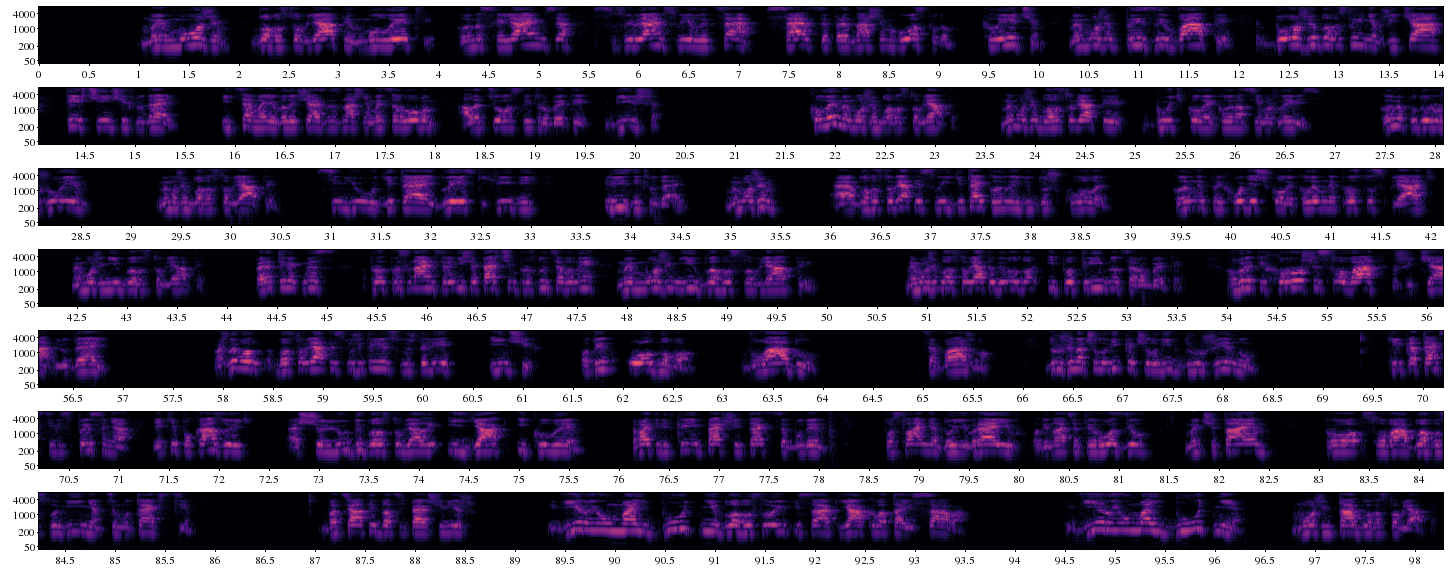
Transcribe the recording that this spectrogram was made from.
ми можемо благословляти в молитві, коли ми схиляємося, схиляємо своє лице, серце перед нашим Господом, кличемо, ми можемо призивати Боже благословення в життя тих чи інших людей. І це має величезне значення. Ми це робимо, але цього слід робити більше. Коли ми можемо благословляти? Ми можемо благословляти будь-коли, коли у нас є можливість. Коли ми подорожуємо, ми можемо благословляти сім'ю, дітей, близьких, рідних, різних людей. Ми можемо е, благословляти своїх дітей, коли вони йдуть до школи, коли вони приходять з школи, коли вони просто сплять. Ми можемо їх благословляти. Перед тим, як ми просинаємося раніше, перш чим проснуться вони, ми можемо їх благословляти. Ми можемо благословляти один одного і потрібно це робити. Говорити хороші слова в життя людей. Важливо благословляти служителів, служителі інших, один одного, владу. Це важно. Дружина чоловіка, чоловік дружину. Кілька текстів із писання, які показують, е, що люди благословляли і як, і коли. Давайте відкриємо перший текст. Це буде послання до євреїв, 11 розділ. Ми читаємо про слова благословіння в цьому тексті. 20-21 вірш. Вірою в майбутнє благословив Ісаак Якова та Ісава. Вірою в майбутнє можемо так благословляти.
